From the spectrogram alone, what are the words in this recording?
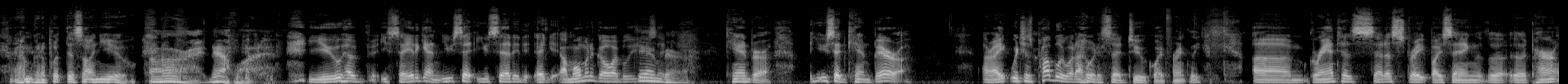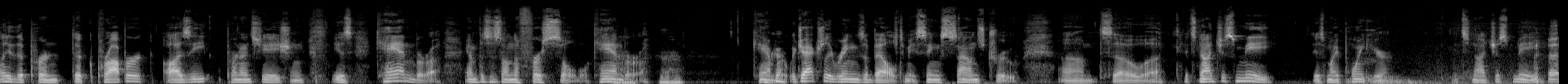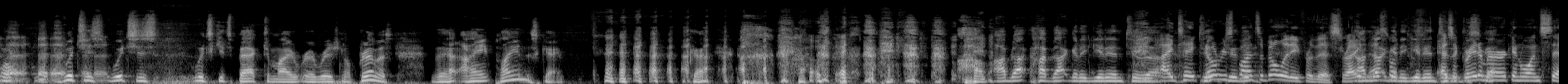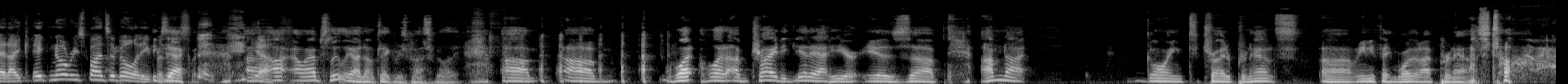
I'm going to put this on you. All right. Now what? You have you say it again. You said you said it a moment ago. I believe you said Canberra. Canberra. You said Canberra. All right, which is probably what I would have said too, quite frankly. Um, Grant has set us straight by saying that the, apparently the per, the proper Aussie pronunciation is Canberra, emphasis on the first syllable, Canberra. Canberra, Okay. which actually rings a bell to me. Sings sounds true. Um, so uh, it's not just me. Is my point here? It's not just me. Well, which is which is which gets back to my original premise that I ain't playing this game. Okay. um, I'm not. I'm not going to get into the. I take to- no to the- responsibility for this, right? I'm not That's what- gonna get into As a great discuss- American once said, I take no responsibility for Exactly. this. Uh, yeah. I, oh, absolutely. I don't take responsibility. Um, um, what what I'm trying to get at here is uh, I'm not going to try to pronounce um, anything more than I've pronounced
